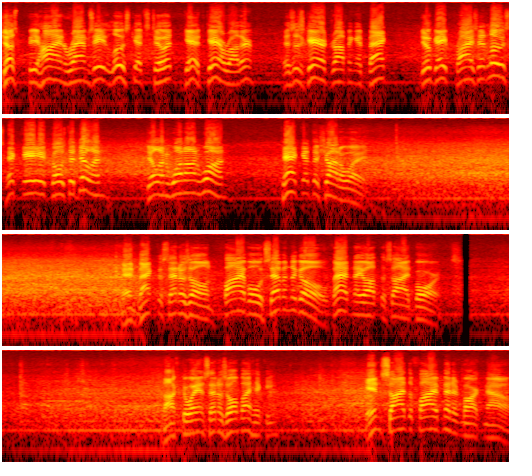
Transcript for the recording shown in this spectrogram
Just behind Ramsay, Luce gets to it. Gare, Gare rather. This is Gare dropping it back. Duguay pries it loose. Hickey, it goes to Dillon. Dillon one on one. Can't get the shot away. And back to center zone. 5.07 to go. Vadnais off the sideboards. Knocked away in center zone by Hickey. Inside the five-minute mark now.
